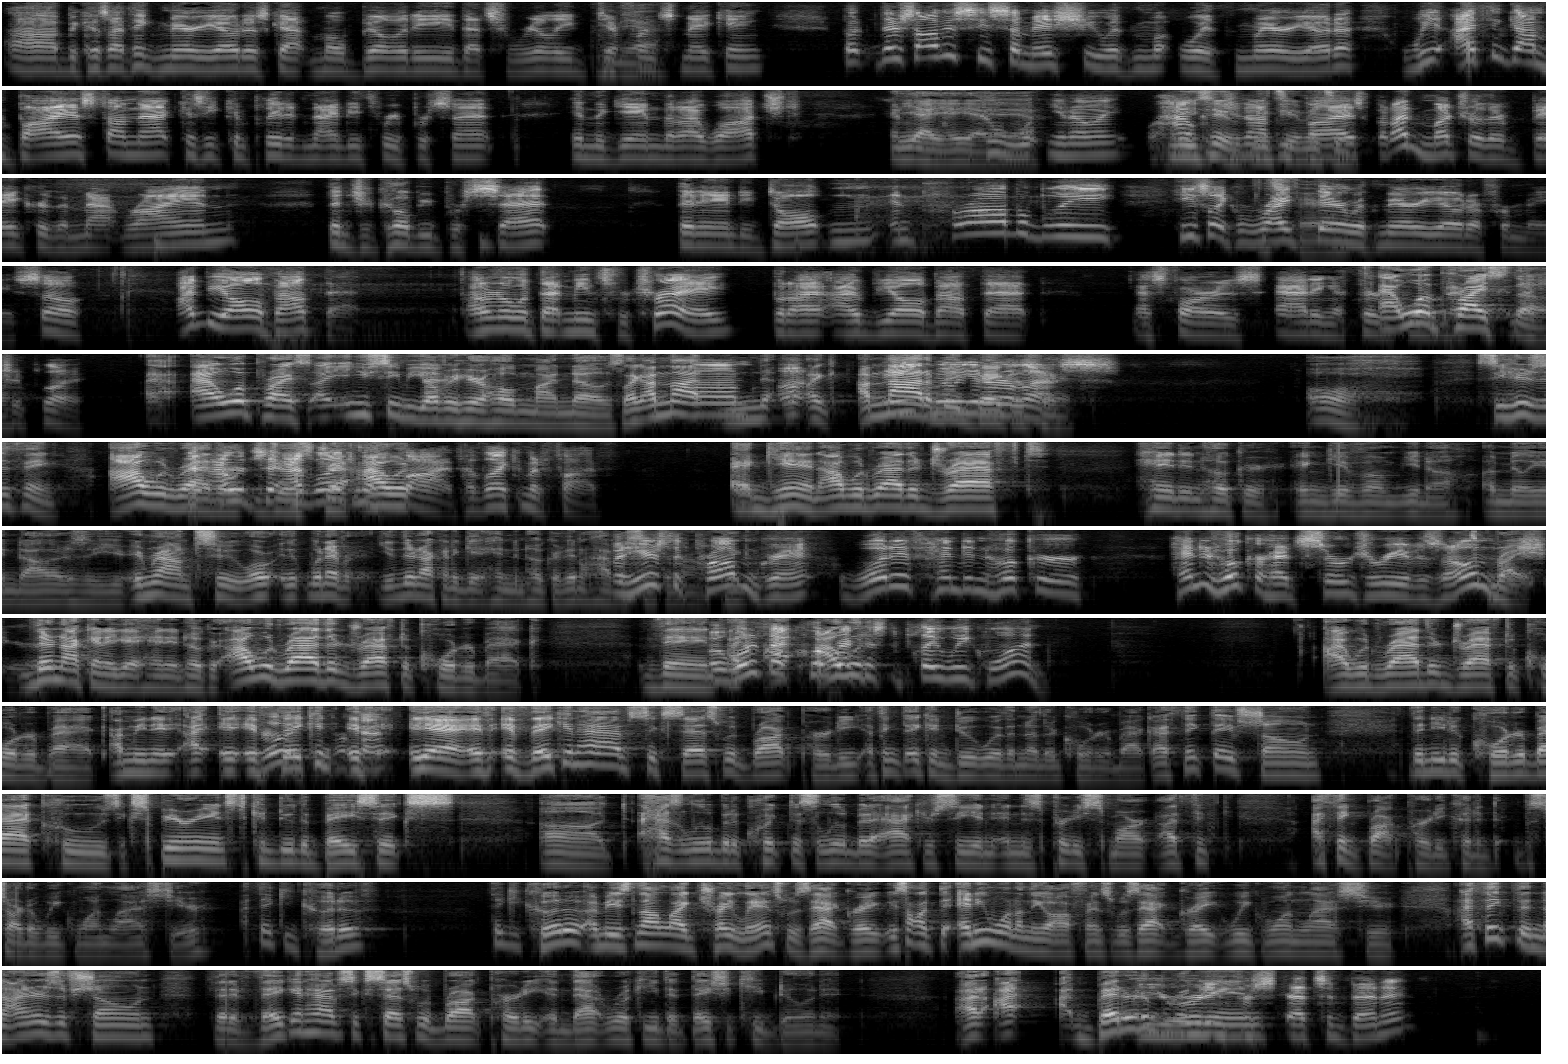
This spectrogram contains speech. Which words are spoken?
Uh, because I think Mariota's got mobility that's really difference making. But there's obviously some issue with with Mariota. We I think I'm biased on that because he completed 93 percent in the game that I watched. And yeah, yeah, yeah. Who, yeah. You know, how could you not be too, biased? But I'd much rather Baker than Matt Ryan, than Jacoby Brissett, than Andy Dalton, and probably he's like right there with Mariota for me. So I'd be all about that. I don't know what that means for Trey, but I, I'd be all about that as far as adding a third. At what price though? Play. At what price? You see me over here holding my nose. Like I'm not. Um, uh, like I'm not a big Baker fan. Oh, see, here's the thing. I would rather. I would say I'd like him at would, five. I'd like him at five. Again, I would rather draft Hendon Hooker and give him, you know, a million dollars a year in round two or whenever. They're not going to get Hendon Hooker. They don't have. But here's the problem, pick. Grant. What if Hendon Hooker? Hendon Hooker had surgery of his own right. They're not going to get Hendon Hooker. I would rather draft a quarterback than. But what if that quarterback I, I would, has to play week one? I would rather draft a quarterback. I mean, if really? they can, okay. if yeah, if, if they can have success with Brock Purdy, I think they can do it with another quarterback. I think they've shown they need a quarterback who's experienced, can do the basics, uh, has a little bit of quickness, a little bit of accuracy, and, and is pretty smart. I think I think Brock Purdy could have started Week One last year. I think he could have. I think he could have. I mean, it's not like Trey Lance was that great. It's not like the, anyone on the offense was that great Week One last year. I think the Niners have shown that if they can have success with Brock Purdy and that rookie, that they should keep doing it. I, I, I better Are to you bring rooting in, for Stetson Bennett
